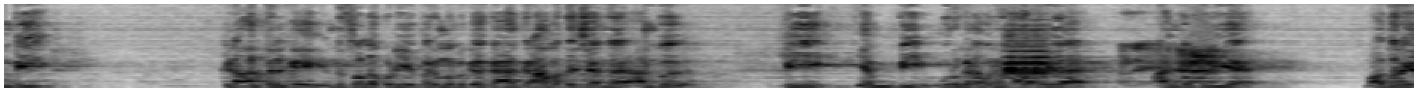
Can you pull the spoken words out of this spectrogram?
தம்பி கிடாத்திருக்கை என்று சொல்லக்கூடிய பெருமைமிக்க கிரா- கிராமத்தை சேர்ந்த அன்பு வி. எம். பி முருகன் அவர்கள் தலைமையில அன்புக்குரிய மதுரை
